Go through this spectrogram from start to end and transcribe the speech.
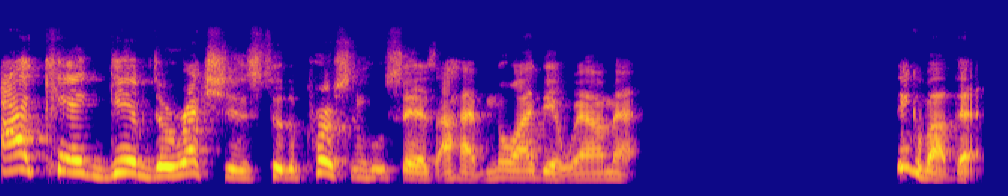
I can't give directions to the person who says, I have no idea where I'm at. Think about that.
